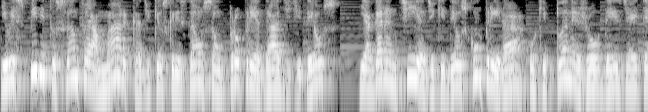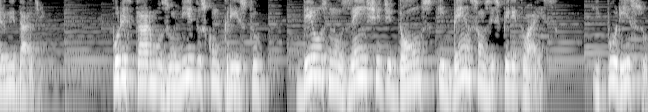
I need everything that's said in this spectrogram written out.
E o Espírito Santo é a marca de que os cristãos são propriedade de Deus e a garantia de que Deus cumprirá o que planejou desde a eternidade. Por estarmos unidos com Cristo, Deus nos enche de dons e bênçãos espirituais. E por isso,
